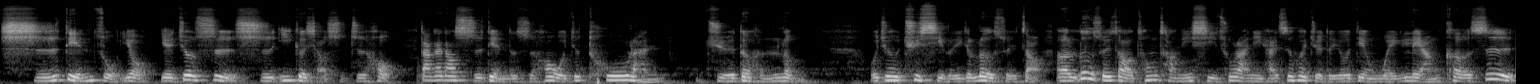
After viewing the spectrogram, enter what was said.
十点左右，也就是十一个小时之后，大概到十点的时候，我就突然觉得很冷。我就去洗了一个热水澡，呃，热水澡通常你洗出来，你还是会觉得有点微凉。可是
